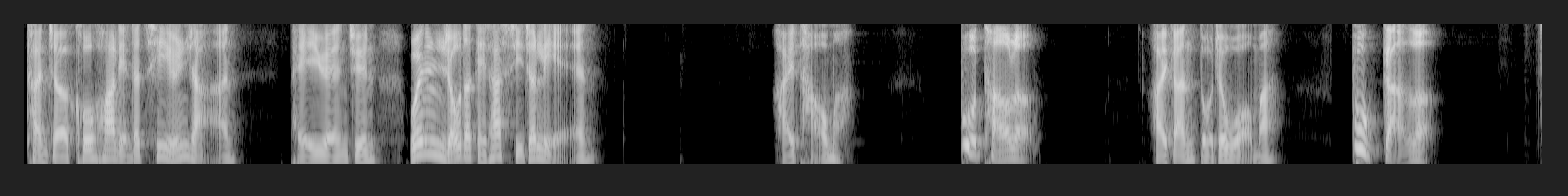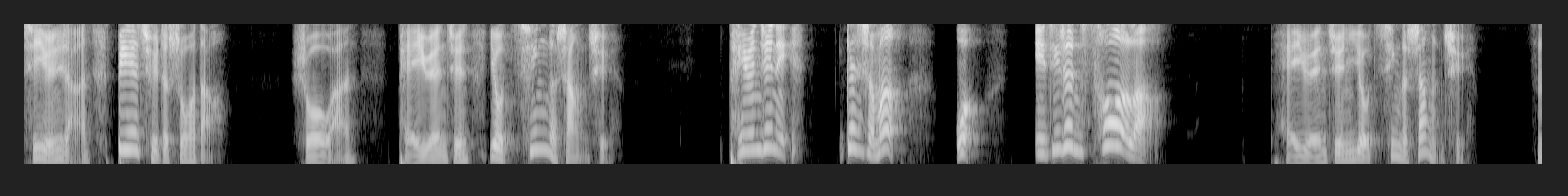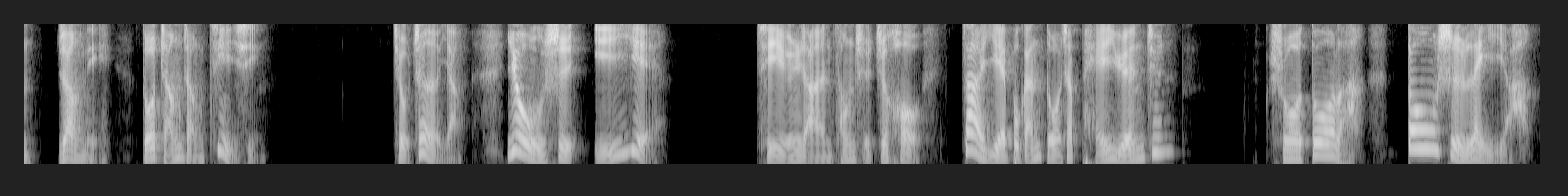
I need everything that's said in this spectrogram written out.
看着哭花脸的戚云染，裴元君温柔的给他洗着脸。还逃吗？不逃了。还敢躲着我吗？不敢了。戚云染憋屈的说道。说完，裴元君又亲了上去。裴元君，你干什么？我已经认错了。裴元君又亲了上去。让你多长长记性。就这样，又是一夜。齐云冉从此之后再也不敢躲着裴元君，说多了。都是泪呀。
